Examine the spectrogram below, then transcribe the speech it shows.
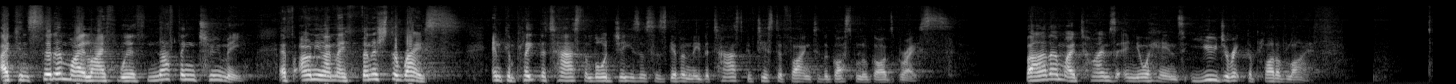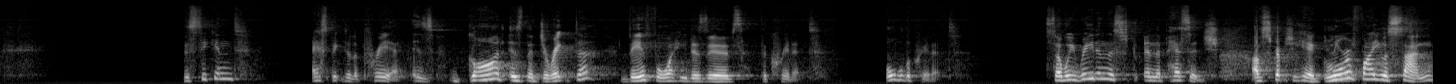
I consider my life worth nothing to me, if only I may finish the race and complete the task the Lord Jesus has given me, the task of testifying to the gospel of God's grace. Father, my times are in your hands. You direct the plot of life. The second aspect of the prayer is God is the director Therefore, he deserves the credit, all the credit. So we read in, in the passage of Scripture here glorify your Son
